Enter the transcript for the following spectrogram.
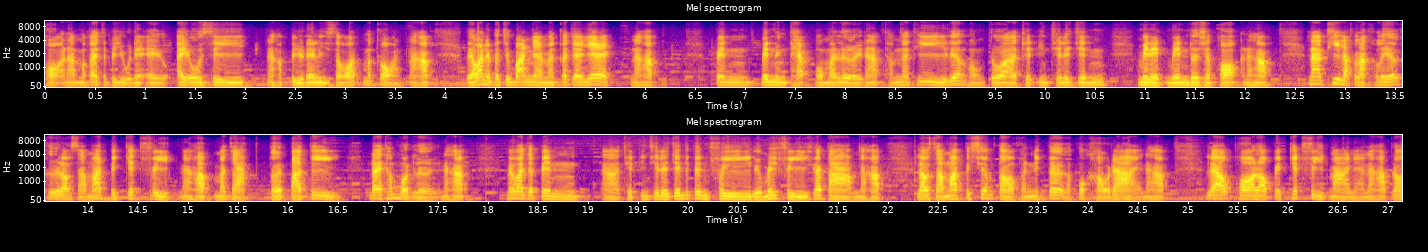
พาะนะมันก็จะไปอยู่ใน IOC นะครับไปอยู่ใน Resource เมื่อก่อนนะครับแต่ว่าในปัจจุบันเนี่ยมันก็จะแยกนะครับเป็นเป็นหนึ่งแท็บออกมาเลยนะครับทำหน้าที่เรื่องของตัว Threat Intelligence Management โดยเฉพาะนะครับ หน้าที่หลักๆเลยก็คือเราสามารถไป get feed นะครับมาจาก third party ได้ทั้งหมดเลยนะครับ ไม่ว่าจะเป็นเท็ดอินเทลเลจที่เป็นฟรีหรือไม่ฟรีก็ตามนะครับ เราสามารถไปเชื่อมต่อคอนเนคเตอร์กับพวกเขาได้นะครับ แล้วพอเราไป get feed มาเนี่ยนะครับ เรา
